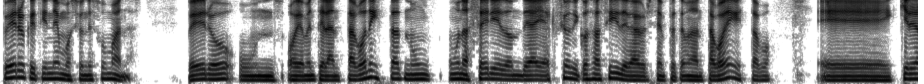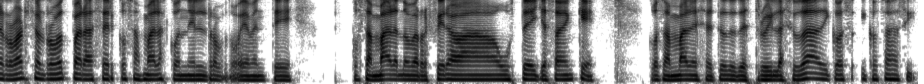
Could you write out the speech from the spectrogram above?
pero que tiene emociones humanas. Pero un, obviamente el antagonista, una serie donde hay acción y cosas así, debe haber siempre un antagonista. Eh, quiere robarse al robot para hacer cosas malas con el robot. Obviamente cosas malas no me refiero a ustedes ya saben qué. Cosas malas en el sentido de destruir la ciudad y, y cosas así.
